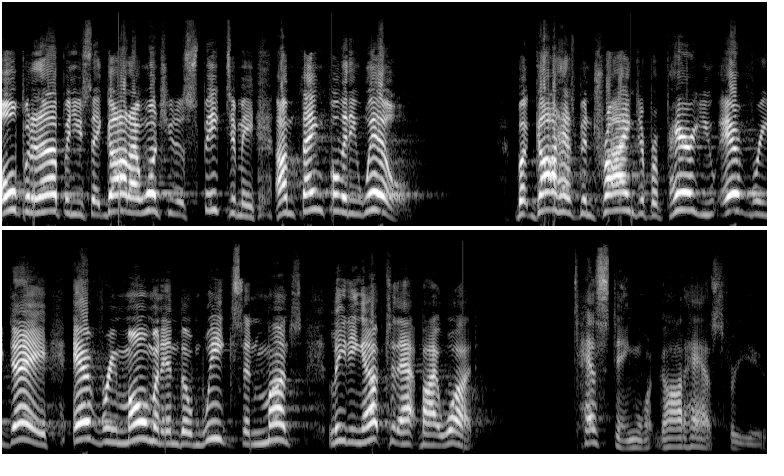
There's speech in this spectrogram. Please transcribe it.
open it up and you say, God, I want you to speak to me. I'm thankful that He will. But God has been trying to prepare you every day, every moment in the weeks and months leading up to that by what? Testing what God has for you.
